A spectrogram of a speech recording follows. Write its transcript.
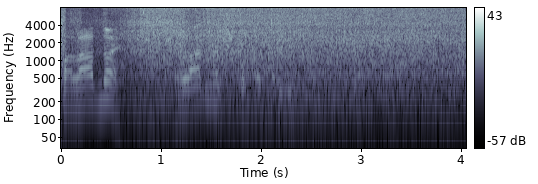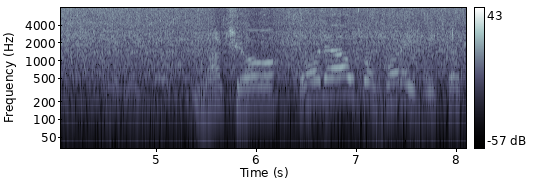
Pa ladno je. Ladnačko po prvi. Znači ovo, To ode auto gore iz visoka.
